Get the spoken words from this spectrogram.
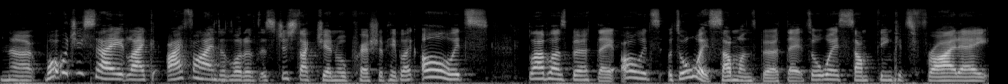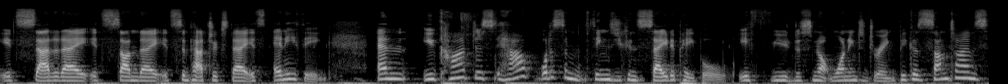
No. What would you say? Like, I find a lot of it's just like general pressure. People like, oh, it's blah blah's birthday. Oh, it's it's always someone's birthday. It's always something. It's Friday. It's Saturday. It's Sunday. It's St Patrick's Day. It's anything. And you can't just how what are some things you can say to people if you're just not wanting to drink? Because sometimes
